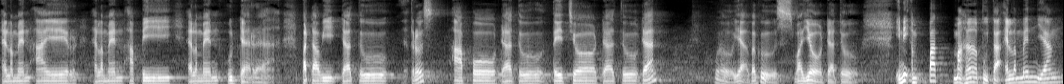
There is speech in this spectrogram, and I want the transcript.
elemen air, elemen api, elemen udara, patawi datu, terus apo datu, tejo datu dan Wow, ya bagus. Wayo datu. Ini empat maha buta, elemen yang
